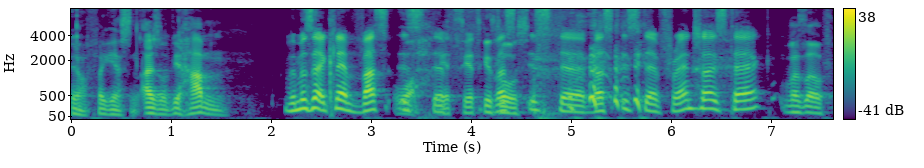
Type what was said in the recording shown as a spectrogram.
ja, vergessen. Also, wir haben. Wir müssen erklären, was Boah, ist der, jetzt- jetzt geht's was los. Ist der, was ist der Franchise-Tag Pass auf.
